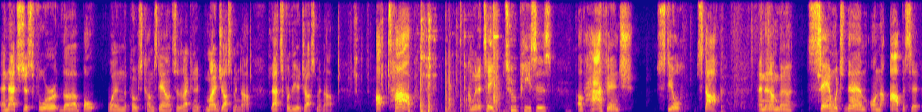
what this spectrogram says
and that's just for the bolt when the post comes down so that I can, my adjustment knob. That's for the adjustment knob. Up top, I'm going to take two pieces of half inch steel stock, and then I'm going to sandwich them on the opposite.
